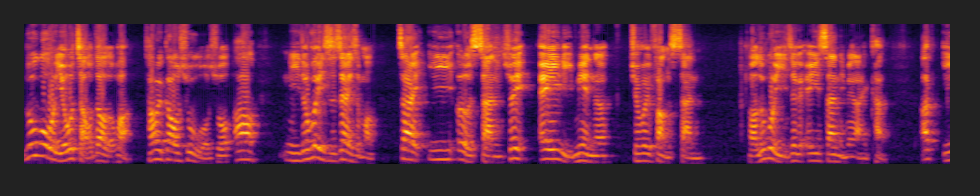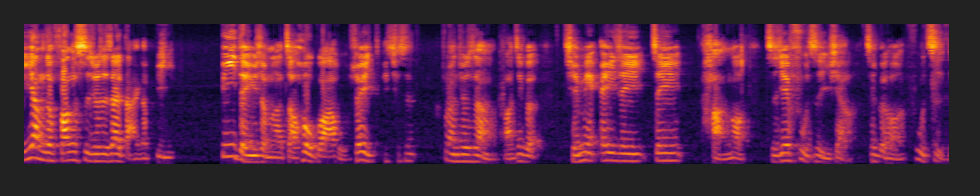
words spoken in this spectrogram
如果有找到的话，他会告诉我说：“啊，你的位置在什么？在一二三，所以 A 里面呢就会放三啊。如果以这个 A 三里面来看啊，一样的方式就是再打一个 B，B 等于什么呢？找后刮弧，所以其实不然就是这样，把这个前面 A 这一这一行哦，直接复制一下，这个哈复制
